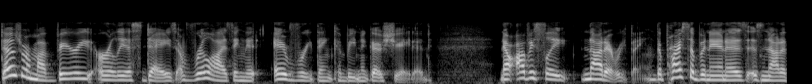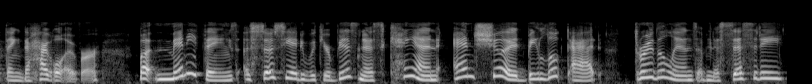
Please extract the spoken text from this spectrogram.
Those were my very earliest days of realizing that everything could be negotiated. Now, obviously, not everything. The price of bananas is not a thing to haggle over, but many things associated with your business can and should be looked at through the lens of necessity,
